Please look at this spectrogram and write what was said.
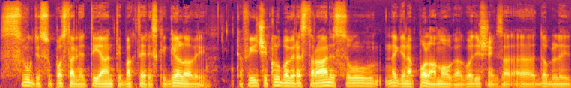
Svugdje su postavljeni ti antibakterijski gelovi. Kafići, klubovi, restorani su negdje na pola moga godišnjeg e, dobili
